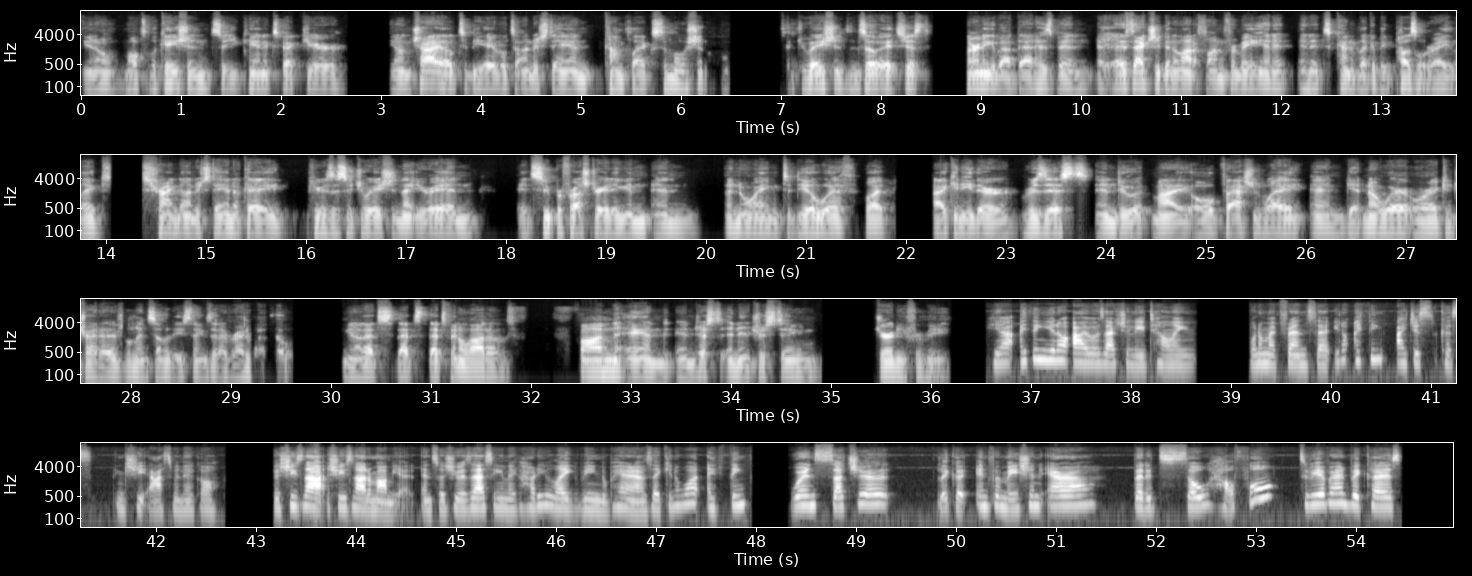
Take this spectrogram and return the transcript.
you know multiplication so you can't expect your young child to be able to understand complex emotional situations and so it's just learning about that has been it's actually been a lot of fun for me and it and it's kind of like a big puzzle right? Like trying to understand okay here's the situation that you're in. It's super frustrating and and annoying to deal with, but I can either resist and do it my old fashioned way and get nowhere, or I can try to implement some of these things that I've read about. So, you know, that's that's that's been a lot of fun and and just an interesting journey for me. Yeah, I think you know I was actually telling one of my friends that you know I think I just because she asked me like oh because she's not she's not a mom yet and so she was asking like how do you like being a parent I was like you know what I think we're in such a like an information era that it's so helpful to be a parent because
